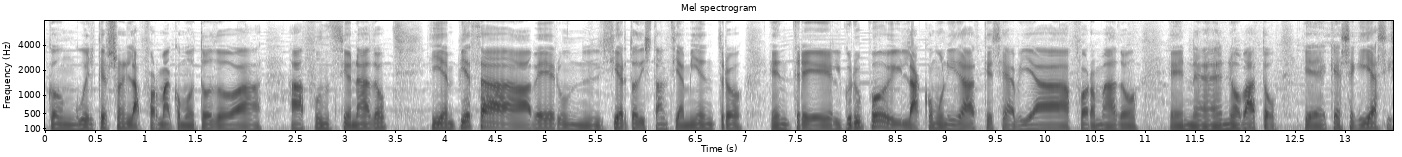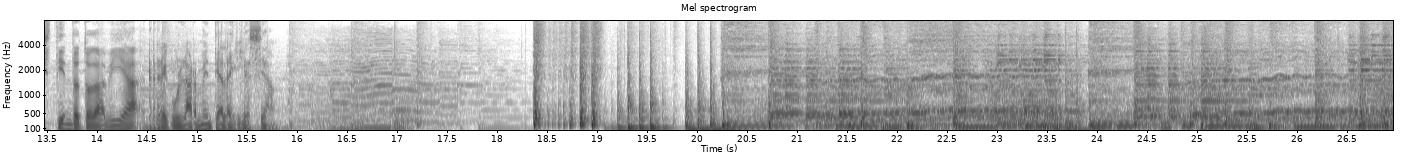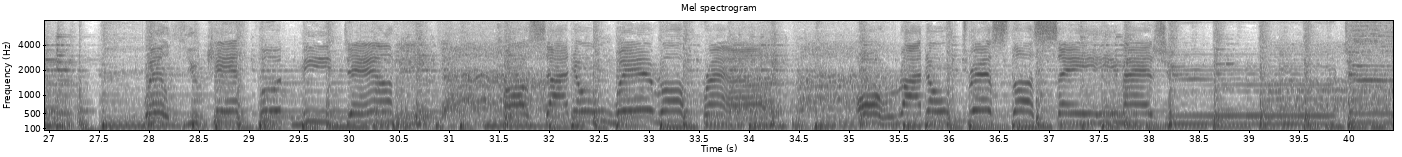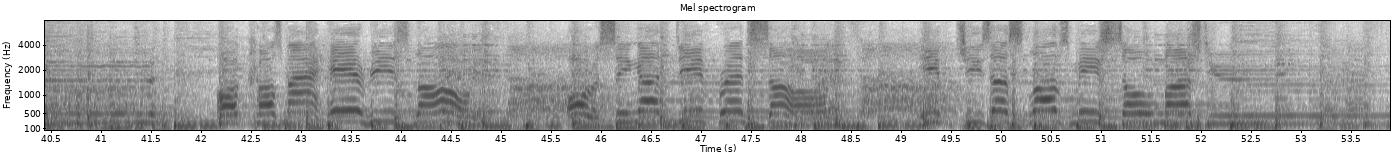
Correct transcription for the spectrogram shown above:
con Wilkerson y la forma como todo ha funcionado. Y empieza a haber un cierto distanciamiento entre el grupo y la comunidad que se había formado en eh, Novato, que seguía asistiendo todavía regularmente a la iglesia. Cause my hair is long, or sing a different song. If Jesus loves me, so must you.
